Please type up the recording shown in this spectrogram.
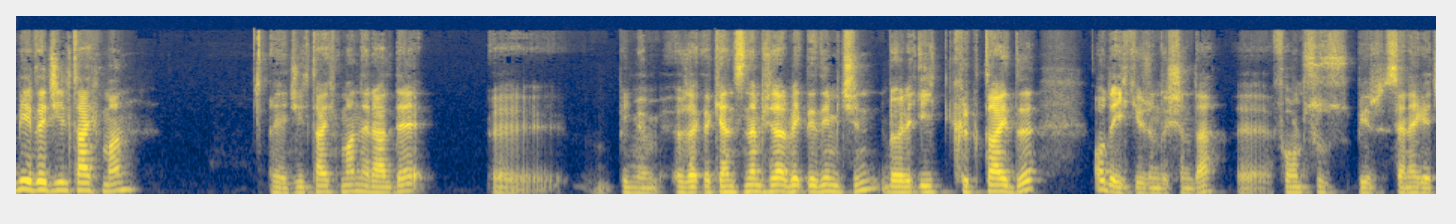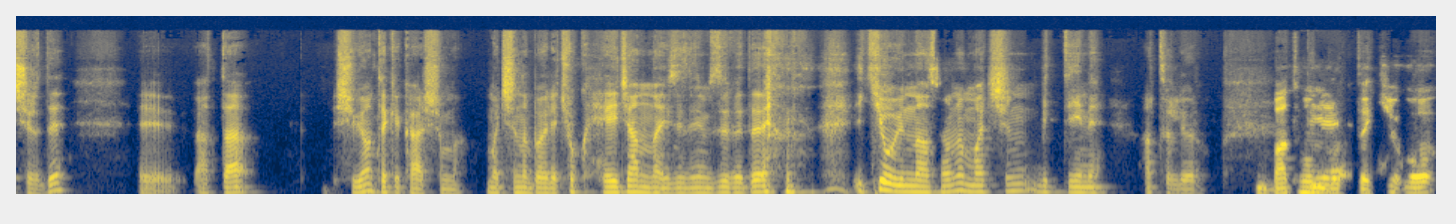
Bir de Jill Teichmann. E, Jill Teichmann herhalde e, bilmiyorum özellikle kendisinden bir şeyler beklediğim için böyle ilk 40'taydı. O da ilk yüzün dışında e, formsuz bir sene geçirdi. E, hatta Şiviyontek'e karşı mı? Maçını böyle çok heyecanla izlediğimizi ve de iki oyundan sonra maçın bittiğini hatırlıyorum. Bad Homburg'daki o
